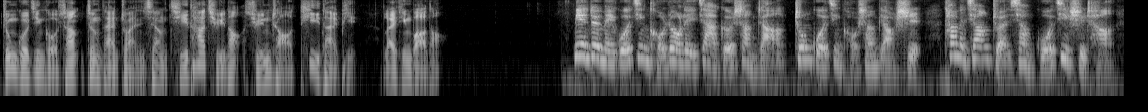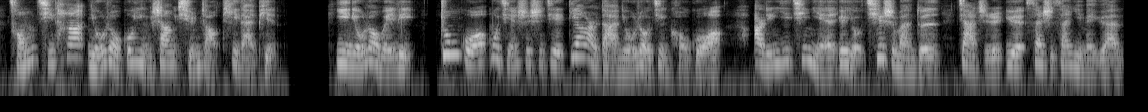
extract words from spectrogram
中国进口商正在转向其他渠道寻找替代品。来听报道。面对美国进口肉类价格上涨，中国进口商表示，他们将转向国际市场，从其他牛肉供应商寻找替代品。以牛肉为例，中国目前是世界第二大牛肉进口国，二零一七年约有七十万吨，价值约三十三亿美元。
